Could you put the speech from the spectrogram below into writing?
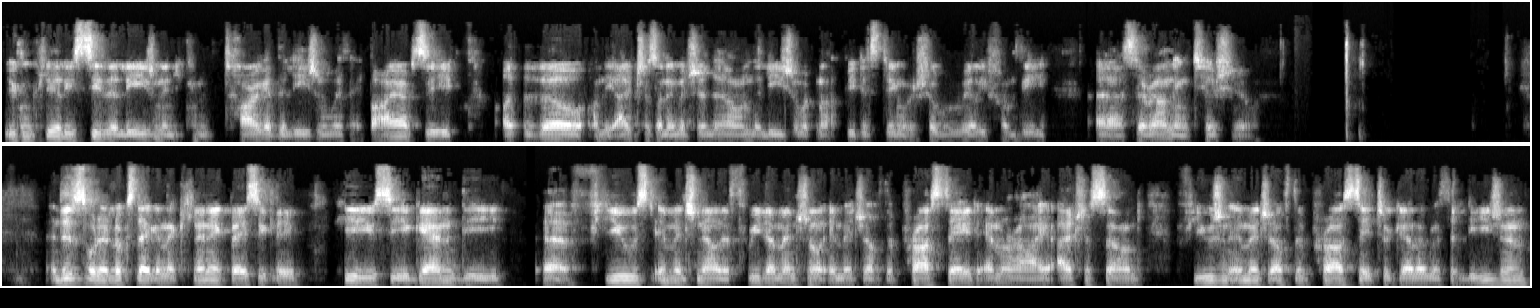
you can clearly see the lesion and you can target the lesion with a biopsy, although on the ultrasound image alone, the lesion would not be distinguishable really from the uh, surrounding tissue. And this is what it looks like in the clinic, basically. Here you see again the uh, fused image now, the three-dimensional image of the prostate, MRI, ultrasound, fusion image of the prostate together with the lesion.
